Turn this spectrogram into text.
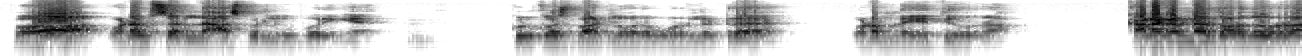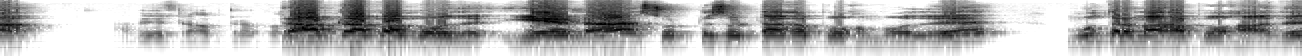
இப்போ உடம்பு சரியில்லை ஹாஸ்பிட்டலுக்கு போறீங்க. குளுக்கோஸ் பாட்டில் ஒரு ஒரு லிட்டரை உடம்புல ஏத்தி விடுறான். கடகடனா திறந்து விடுறான். அதுவே டிராப் டிராப்பா டிராப் டிராப்பா போகுது. ஏன்னா சொட்டு சொட்டாக போகும்போது மூத்திரமாக போகாது.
